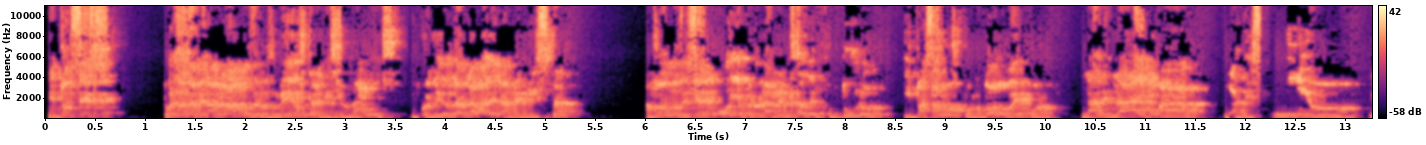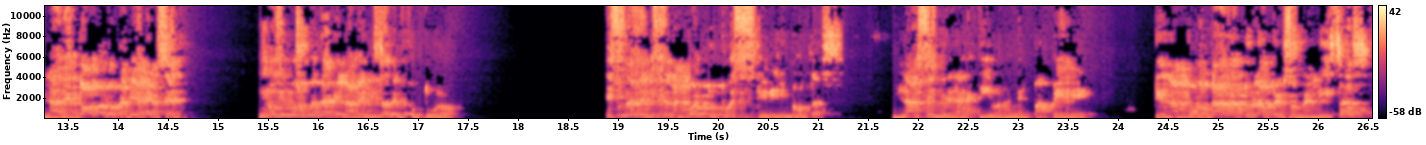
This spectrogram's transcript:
Entonces, por eso también hablábamos de los medios tradicionales. Y cuando yo te hablaba de la revista, a nosotros nos decían, oye, pero la revista del futuro, y pasamos por todo, ¿eh? Por la del iPad, la de Simio, la de todo lo que había que hacer. Y nos dimos cuenta que la revista del futuro es una revista en la cual tú puedes escribir notas la hace interactiva en el papel, que en la portada tú la personalizas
